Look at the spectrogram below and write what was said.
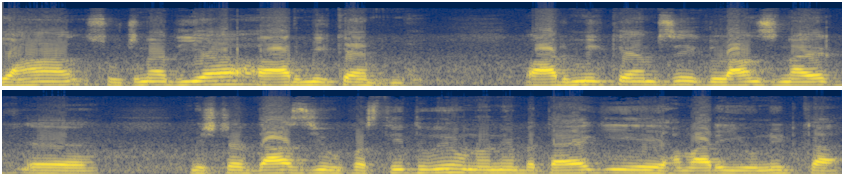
यहाँ सूचना दिया आर्मी कैंप में। आर्मी कैंप से एक लांस नायक मिस्टर दास जी उपस्थित हुए। उन्होंने बताया कि ये हमारे यूनिट का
